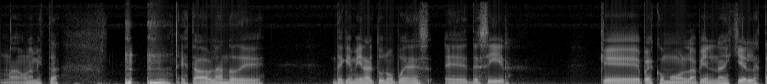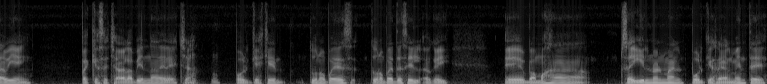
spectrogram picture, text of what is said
una, amistad, estaba hablando de, de que, mira, tú no puedes eh, decir que pues como la pierna izquierda está bien, pues que se echaba la pierna derecha. Porque es que tú no puedes, tú no puedes decir, ok, eh, vamos a seguir normal, porque realmente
